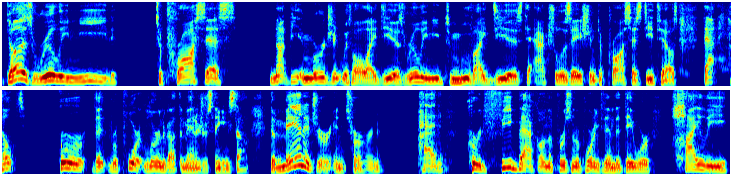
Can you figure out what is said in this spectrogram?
does really need to process, not be emergent with all ideas, really need to move ideas to actualization to process details. That helped her, the report learn about the manager's thinking style. The manager in turn had heard feedback on the person reporting to them that they were highly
